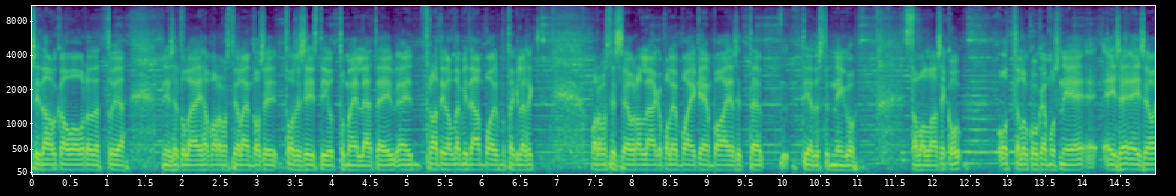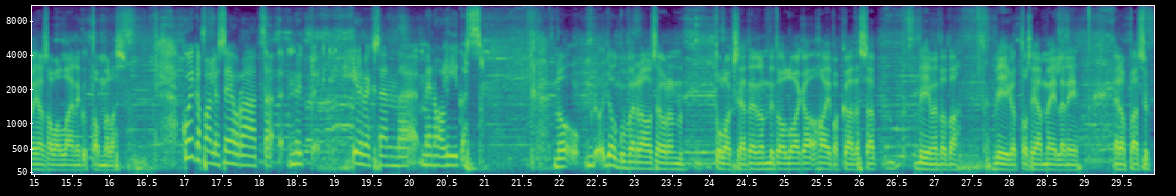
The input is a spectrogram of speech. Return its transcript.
sitä on kauan odotettu, ja, niin se tulee ihan varmasti olemaan tosi, tosi siisti juttu meille. Et ei, ei Ratinalle mitään pois, mutta kyllä se varmasti seuralle aika paljon vaikeampaa ja sitten tietysti niin kuin, tavallaan se ko- ottelukokemus, niin ei, ei, se, ei se ole ihan samanlainen kuin Tammelassa. Kuinka paljon seuraat nyt Ilveksen menoa liigassa? No jonkun verran on seurannut tuloksia. En on nyt ollut aika haipakkaa tässä viime tota, viikot tosiaan meillä, niin en ole päässyt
